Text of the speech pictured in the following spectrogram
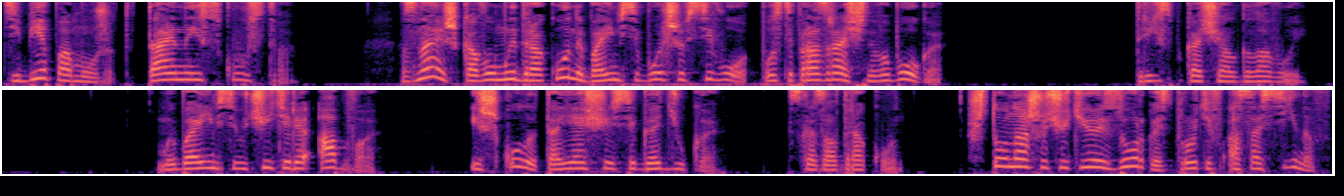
Тебе поможет тайное искусство. Знаешь, кого мы, драконы, боимся больше всего после прозрачного бога? Трикс покачал головой. — Мы боимся учителя Абва из школы «Таящаяся гадюка», — сказал дракон. — Что наше чутье и зоркость против ассасинов,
